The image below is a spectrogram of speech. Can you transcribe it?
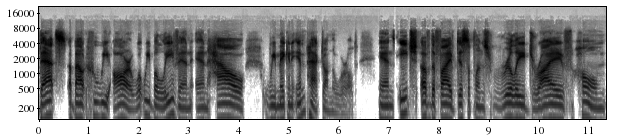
that's about who we are, what we believe in, and how we make an impact on the world. And each of the five disciplines really drive home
